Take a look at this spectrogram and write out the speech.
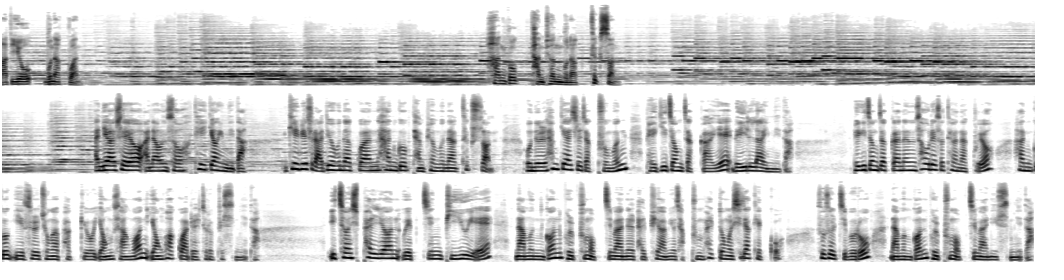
라디오 문학관 한국 단편 문학 특선 안녕하세요. 아나운서 태희경입니다. KBS 라디오 문학관 한국 단편 문학 특선 오늘 함께 하실 작품은 백이정 작가의 레일라입니다. 백이정 작가는 서울에서 태어났고요. 한국예술종합학교 영상원 영화과를 졸업했습니다. 2018년 웹진 비유에 남은 건 볼품 없지만을 발표하며 작품 활동을 시작했고 소설집으로 남은 건 볼품 없지만이 있습니다.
